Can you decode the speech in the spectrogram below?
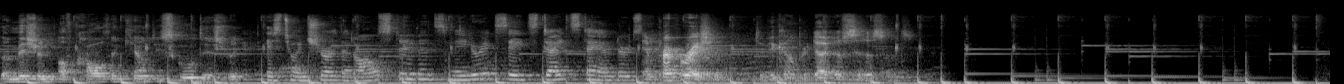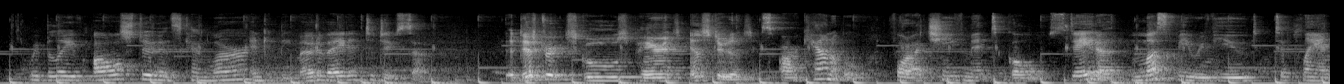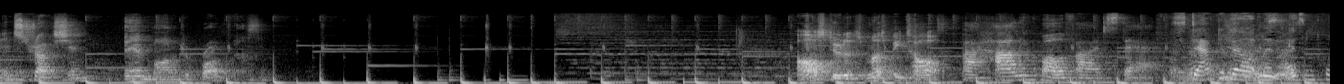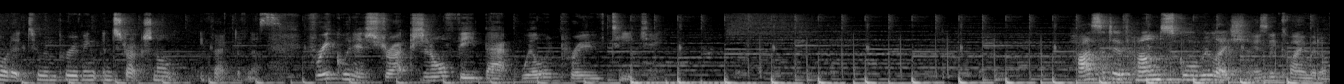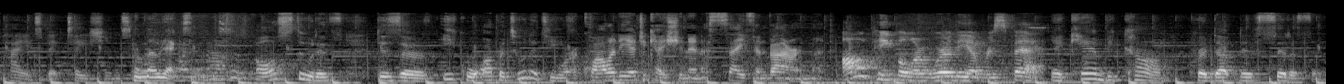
The mission of Carlton County School District is to ensure that all students meet or exceed state standards in preparation to become productive citizens. We believe all students can learn and can be motivated to do so. The district, schools, parents, and students are accountable for achievement goals. Data must be reviewed to plan instruction and monitor progress. All students must be taught by highly qualified staff. Staff development is important to improving instructional effectiveness. Frequent instructional feedback will improve teaching. Positive home-school relations in the climate of high expectations. Promote excellence. All students deserve equal opportunities for a quality education in a safe environment. All people are worthy of respect and can become productive citizens.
